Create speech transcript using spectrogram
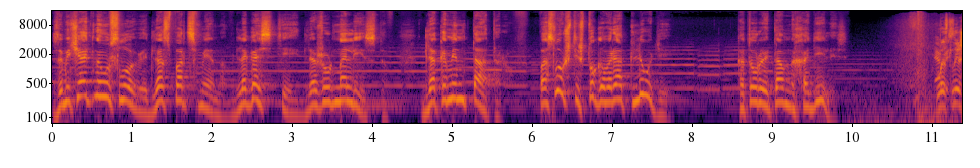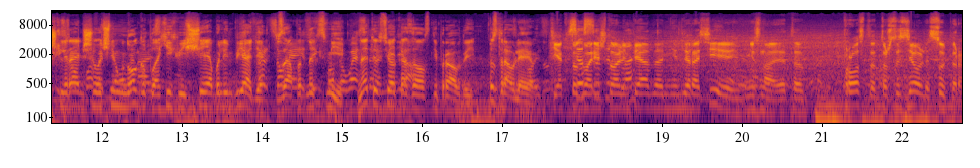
Замечательные условия для спортсменов, для гостей, для журналистов, для комментаторов. Послушайте, что говорят люди, которые там находились. Мы слышали раньше очень много плохих вещей об Олимпиаде в западных СМИ, но это все оказалось неправдой. Поздравляю. Те, кто все говорит, что Олимпиада не для России, не знаю, это просто то, что сделали, супер.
